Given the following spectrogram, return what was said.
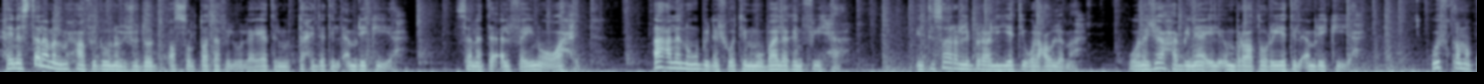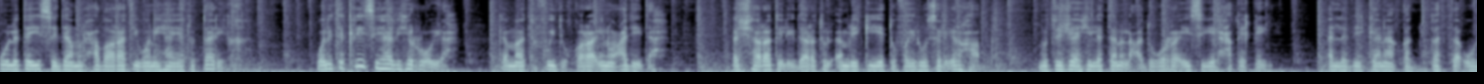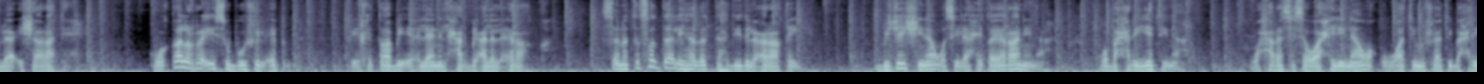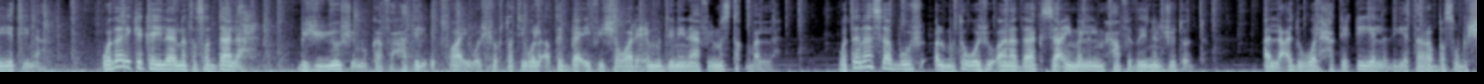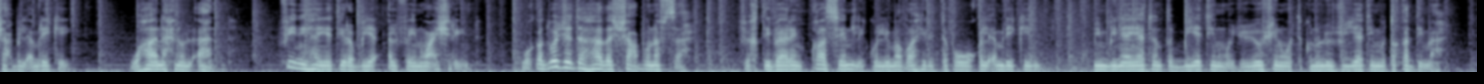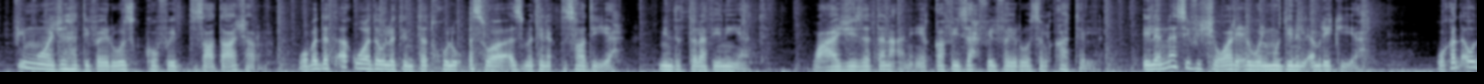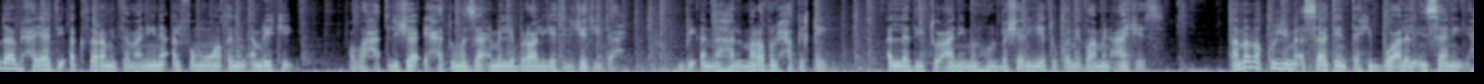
حين استلم المحافظون الجدد السلطة في الولايات المتحدة الأمريكية سنة 2001 أعلنوا بنشوة مبالغ فيها انتصار الليبرالية والعولمة ونجاح بناء الإمبراطورية الأمريكية وفق مقولتي صدام الحضارات ونهاية التاريخ. ولتكريس هذه الرؤية كما تفيد قرائن عديدة. أشهرت الإدارة الأمريكية فيروس الإرهاب متجاهلة العدو الرئيسي الحقيقي الذي كان قد بث أولى إشاراته. وقال الرئيس بوش الإبن في خطاب إعلان الحرب على العراق سنتصدى لهذا التهديد العراقي بجيشنا وسلاح طيراننا وبحريتنا وحرس سواحلنا وقوات مشاة بحريتنا وذلك كي لا نتصدى له بجيوش مكافحة الإطفاء والشرطة والأطباء في شوارع مدننا في المستقبل. وتناسى بوش المتوج آنذاك زعيما للمحافظين الجدد. العدو الحقيقي الذي يتربص بالشعب الأمريكي. وها نحن الآن في نهاية ربيع 2020 وقد وجد هذا الشعب نفسه في اختبار قاس لكل مظاهر التفوق الأمريكي من بنايات طبية وجيوش وتكنولوجيات متقدمة في مواجهة فيروس كوفيد 19 وبدت أقوى دولة تدخل أسوأ أزمة اقتصادية منذ الثلاثينيات وعاجزة عن إيقاف زحف الفيروس القاتل إلى الناس في الشوارع والمدن الأمريكية. وقد أودى بحياة أكثر من ثمانين ألف مواطن أمريكي. فضحت لجائحة مزاعم الليبرالية الجديدة بأنها المرض الحقيقي الذي تعاني منه البشرية كنظام عاجز. أمام كل مأساة تهب على الإنسانية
